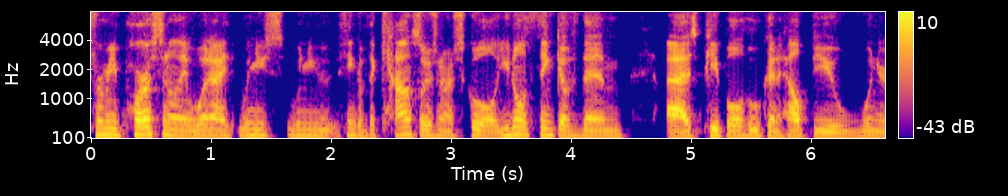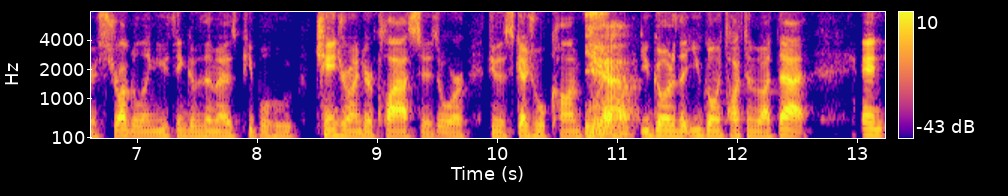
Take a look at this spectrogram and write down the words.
for me personally, when I when you when you think of the counselors in our school, you don't think of them as people who can help you when you're struggling. You think of them as people who change around your classes, or if you have a schedule conflict, Yeah. you go to that, you go and talk to them about that. And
